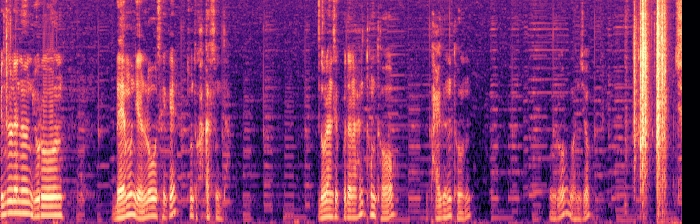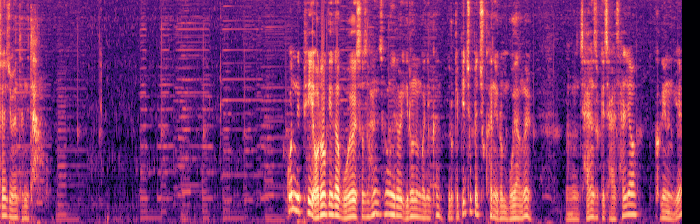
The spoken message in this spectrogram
민들레는 이런 레몬 옐로우색에 좀 더 가깝습니다. 노란색보다는 한 톤 더 밝은 톤으로 먼저 칠해주면 됩니다. 꽃잎이 여러 개가 모여 있어서 한 송이를 이루는 거니까 이렇게 삐죽삐죽한 이런 모양을 어, 자연스럽게 잘 살려 그리는 게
